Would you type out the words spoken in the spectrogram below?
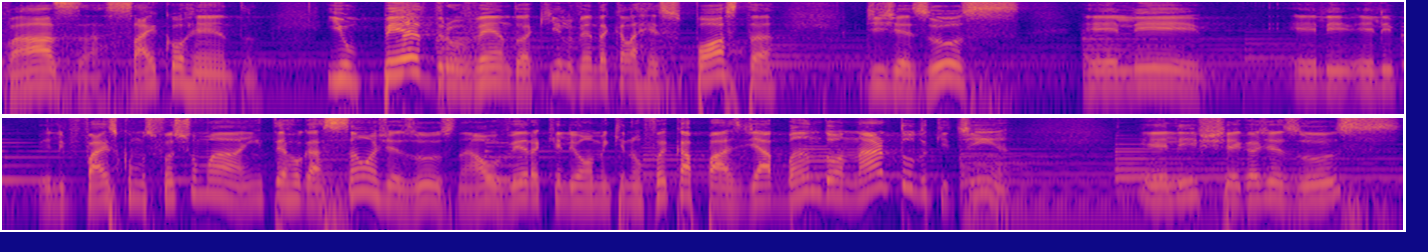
vaza, sai correndo. E o Pedro vendo aquilo, vendo aquela resposta de Jesus, ele, ele, ele, ele faz como se fosse uma interrogação a Jesus, né? ao ver aquele homem que não foi capaz de abandonar tudo que tinha, ele chega a Jesus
